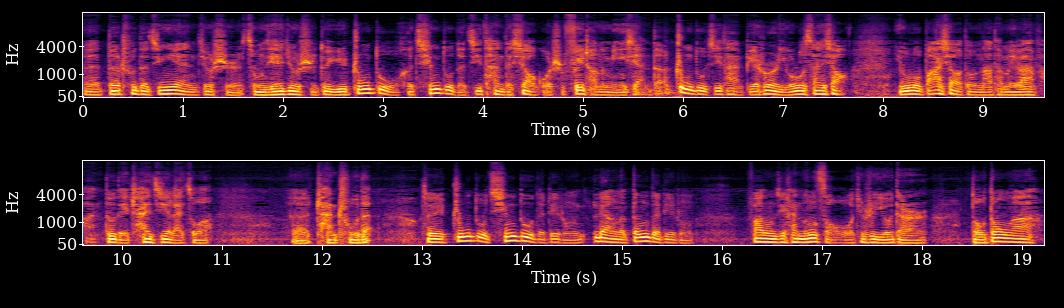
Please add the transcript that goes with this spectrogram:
呃，得出的经验就是总结就是，对于中度和轻度的积碳的效果是非常的明显的。重度积碳，别说是油路三效，油路八效都拿它没办法，都得拆机来做，呃，铲除的。所以中度、轻度的这种亮了灯的这种发动机还能走，就是有点儿抖动啊，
